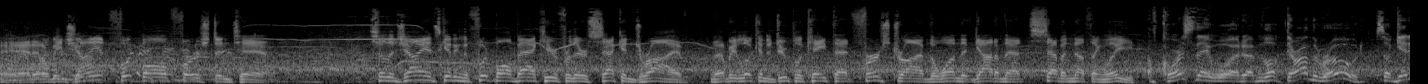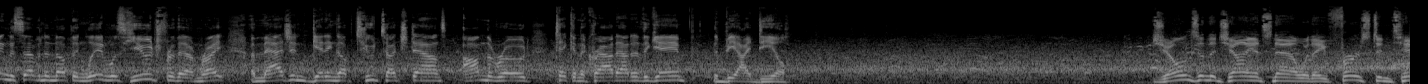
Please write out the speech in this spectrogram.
and it'll be Giant football first and 10. So the Giants getting the football back here for their second drive. They'll be looking to duplicate that first drive, the one that got them that 7-0 lead. Of course they would. I mean, look, they're on the road. So getting the 7-0 lead was huge for them, right? Imagine getting up two touchdowns on the road, taking the crowd out of the game. It'd be ideal. Jones and the Giants now with a first and 10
